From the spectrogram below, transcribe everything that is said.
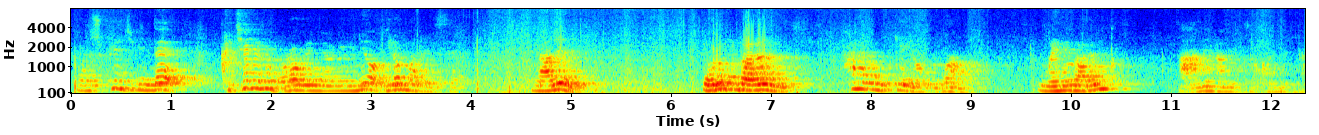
그건 수필집인데 그 책에서 뭐라고 그랬냐면요. 이런 말을 했어요. 나는 오른발은 하나님께 영광, 왼발은 아멘하면서 걷는다.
